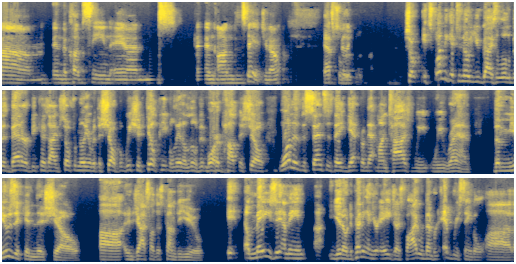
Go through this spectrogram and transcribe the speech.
um, in the club scene and and on the stage. You know, Absolutely. So it's fun to get to know you guys a little bit better because I'm so familiar with the show, but we should fill people in a little bit more about the show. One of the senses they get from that montage we we ran, the music in this show, uh, and Josh, I'll just come to you. It, amazing. I mean, uh, you know, depending on your age, I suppose I remembered every single uh,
